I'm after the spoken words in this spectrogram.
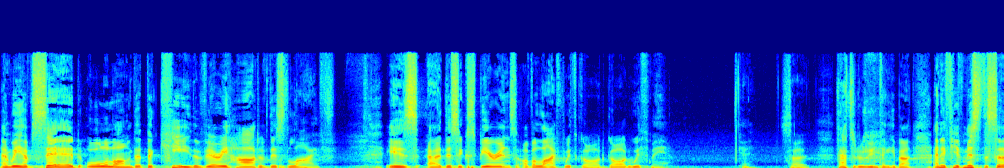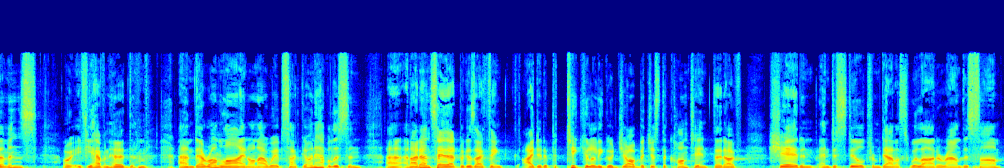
And we have said all along that the key, the very heart of this life, is uh, this experience of a life with God, God with me. Okay? So that's what we've been thinking about. And if you've missed the sermons, or if you haven't heard them, um, they're online on our website. Go and have a listen. Uh, and I don't say that because I think I did a particularly good job, but just the content that I've shared and, and distilled from Dallas Willard around this psalm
